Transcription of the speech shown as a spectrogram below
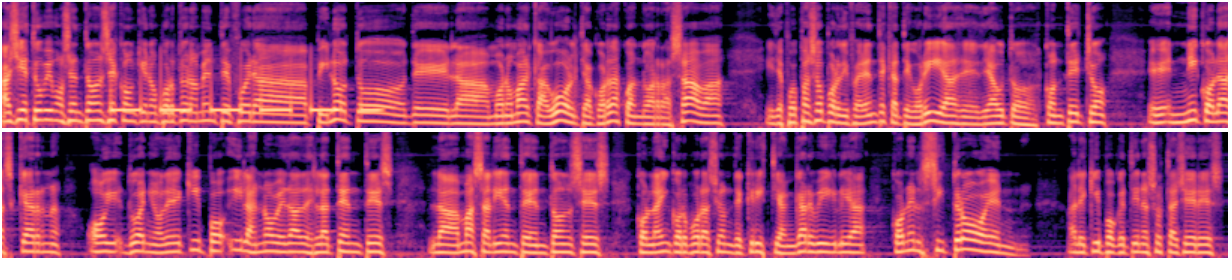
Allí estuvimos entonces con quien oportunamente fuera piloto de la monomarca Gol, ¿te acordás cuando arrasaba? Y después pasó por diferentes categorías de, autos con techo eh, Nicolás Kern, hoy dueño de equipo, y las novedades latentes, la más saliente entonces con la incorporación de Cristian Garbiglia, con el Citroën al equipo que tiene sus talleres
